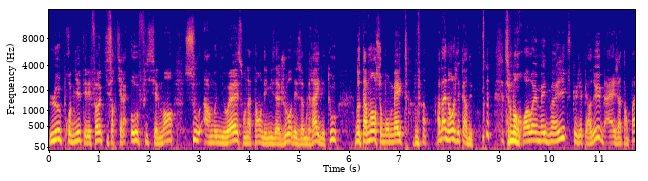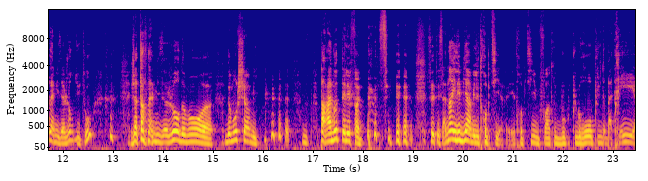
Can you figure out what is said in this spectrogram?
Le premier téléphone qui sortirait officiellement sous Harmony OS. On attend des mises à jour, des upgrades et tout notamment sur mon Mate 20. Ah bah non, je l'ai perdu. sur mon Huawei Mate 20X que j'ai perdu, bah, j'attends pas la mise à jour du tout. J'attends la mise à jour de mon, euh, de mon Xiaomi. Par un autre téléphone. C'était ça. Non, il est bien, mais il est trop petit. Il est trop petit, il me faut un truc beaucoup plus gros, plus de batterie,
